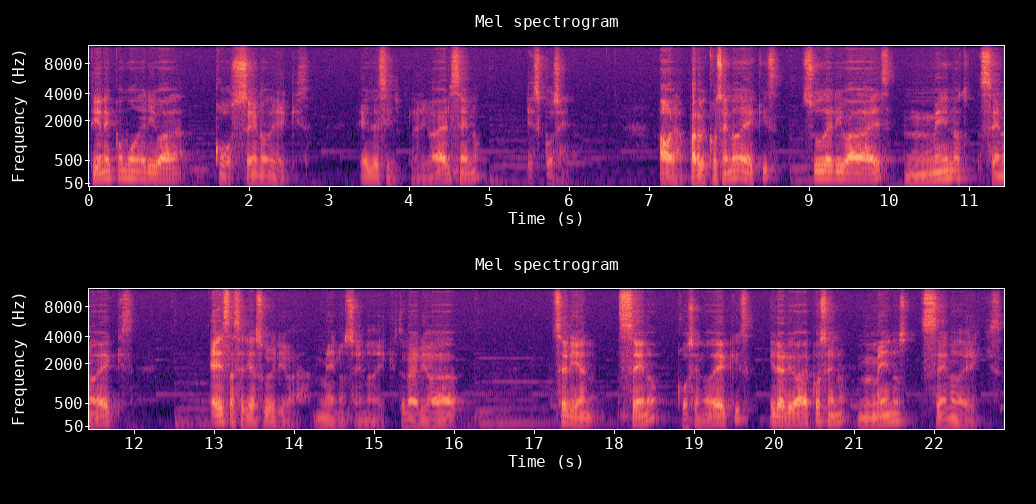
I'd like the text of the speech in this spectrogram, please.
tiene como derivada coseno de x. Es decir, la derivada del seno es coseno. Ahora, para el coseno de x, su derivada es menos seno de x. Esa sería su derivada, menos seno de x. La derivada serían seno, coseno de x, y la derivada de coseno menos seno de x.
